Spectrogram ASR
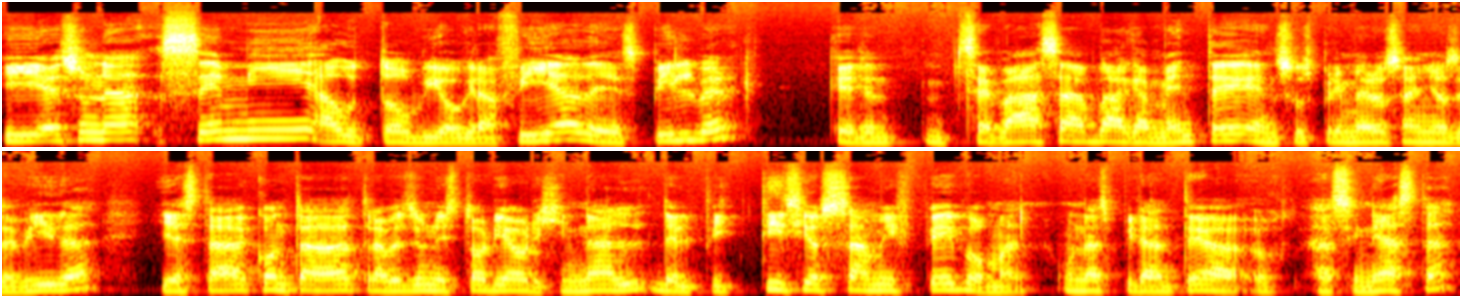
Y es una semi-autobiografía de Spielberg que se basa vagamente en sus primeros años de vida y está contada a través de una historia original del ficticio Sammy Fableman, un aspirante a, cineasta.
